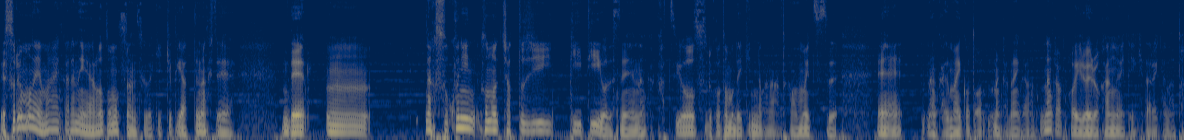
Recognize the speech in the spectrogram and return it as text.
で、それもね、前からね、やろうと思ってたんですけど、結局やってなくて、で、うーん、なんかそこにそのチャット GPT をですね、なんか活用することもできるのかなとか思いつつ、えー、なんかうまいこと、なんかないかなと、なんかこういろいろ考えていけたらいいかなと、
